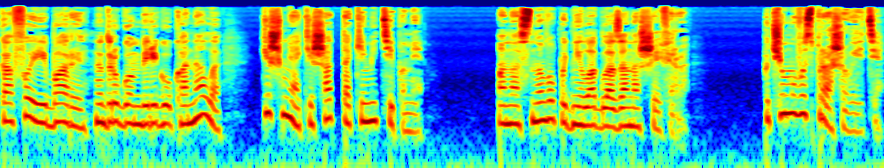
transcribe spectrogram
кафе и бары на другом берегу канала кишмя кишат такими типами». Она снова подняла глаза на Шефера. «Почему вы спрашиваете?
